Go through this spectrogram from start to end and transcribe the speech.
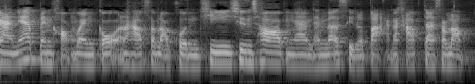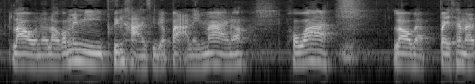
งานนี้เป็นของแวนโกะนะครับสำหรับคนที่ชื่นชอบงานทางด้านศิลปะนะครับ แต่สำหรับเราเนะเราก็ไม่มีพื้นฐานศิลปะอะไรมากเนาะเพราะว่าเราแบบไปถนัด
